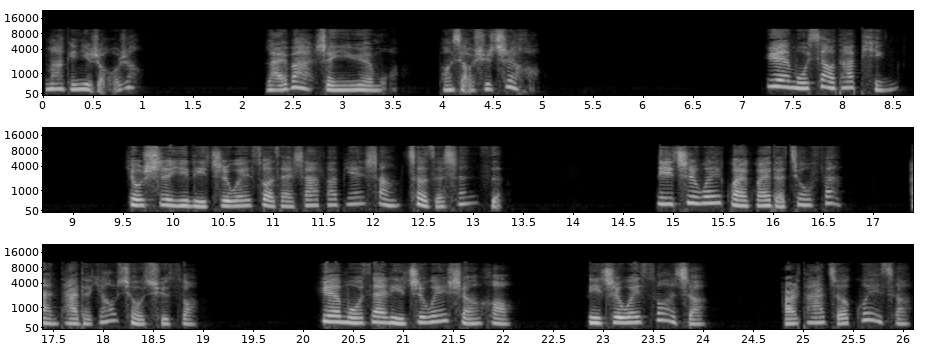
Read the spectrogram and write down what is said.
妈给你揉揉。来吧，神医岳母，帮小旭治好。岳母笑他平，又示意李志威坐在沙发边上，侧着身子。李志威乖乖的就范，按他的要求去做。岳母在李志威身后，李志威坐着。而他则跪着，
